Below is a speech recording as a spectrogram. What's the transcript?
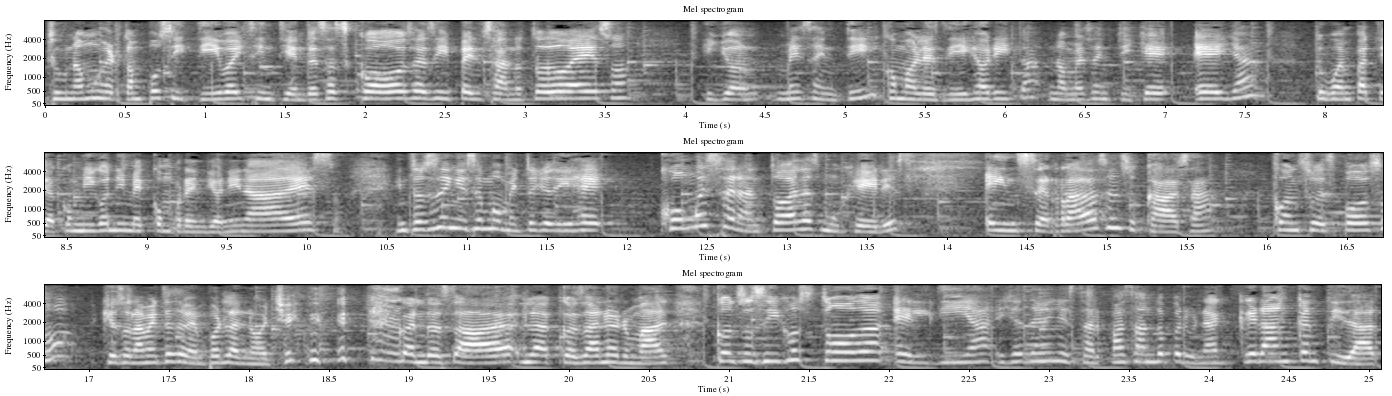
tú una mujer tan positiva y sintiendo esas cosas y pensando todo eso. Y yo me sentí, como les dije ahorita, no me sentí que ella tuvo empatía conmigo ni me comprendió ni nada de eso. Entonces en ese momento yo dije, ¿cómo estarán todas las mujeres encerradas en su casa? con su esposo, que solamente se ven por la noche, cuando estaba la cosa normal, con sus hijos todo el día, ellas deben estar pasando por una gran cantidad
